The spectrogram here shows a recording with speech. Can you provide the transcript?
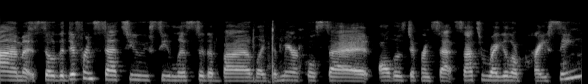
Um, so the different sets you see listed above, like the miracle set, all those different sets, that's regular pricing.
